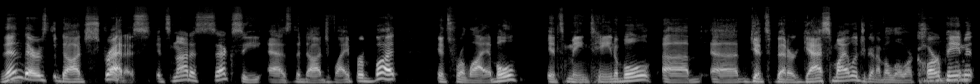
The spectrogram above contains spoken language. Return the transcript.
Then there's the Dodge Stratus. It's not as sexy as the Dodge Viper, but it's reliable, it's maintainable, uh, uh, gets better gas mileage. You're going to have a lower car mm-hmm. payment.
